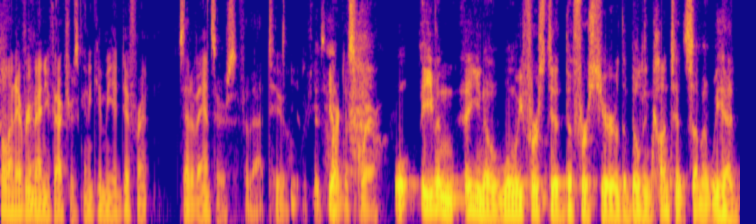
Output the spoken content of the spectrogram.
Well, and every manufacturer is going to give me a different set of answers for that too, which is hard to square. Well, even, uh, you know, when we first did the first year of the building content summit, we had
